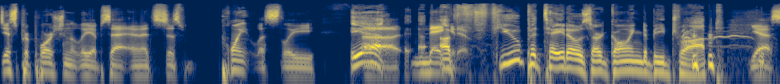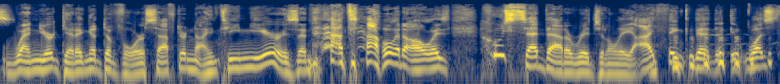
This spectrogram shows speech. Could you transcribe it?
disproportionately upset, and it's just pointlessly yeah, uh, a few potatoes are going to be dropped yes. when you're getting a divorce after 19 years, and that's how it always. Who said that originally? I think that it was.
